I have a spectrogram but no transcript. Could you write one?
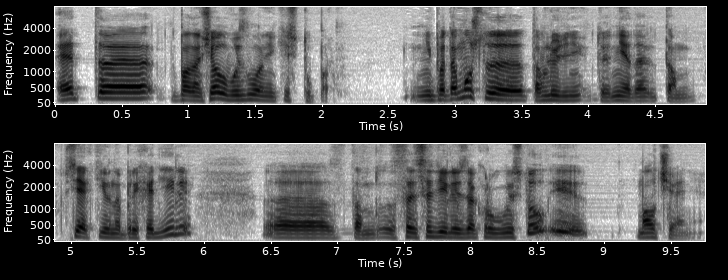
это поначалу вызвало некий ступор. Не потому, что там люди, нет, там все активно приходили, э, там, садились за круглый стол и молчание.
